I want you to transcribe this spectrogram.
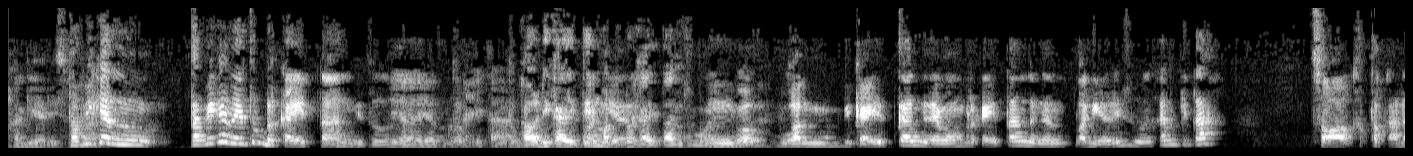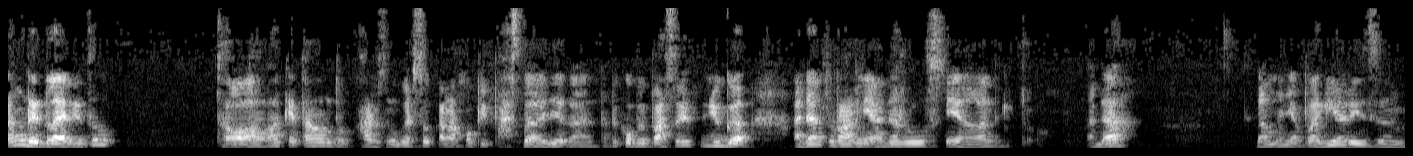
Plagiarisme. tapi kan tapi kan itu berkaitan gitu Iya, iya, berkaitan. kalau dikaitin mah berkaitan semua. Enggak, bukan dikaitkan emang berkaitan dengan plagiarisme. Kan kita soal terkadang deadline itu seolah-olah kita untuk harus nugas tuh karena copy paste aja kan. Tapi copy paste itu juga ada aturannya ada rulesnya kan gitu. Ada namanya plagiarism.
